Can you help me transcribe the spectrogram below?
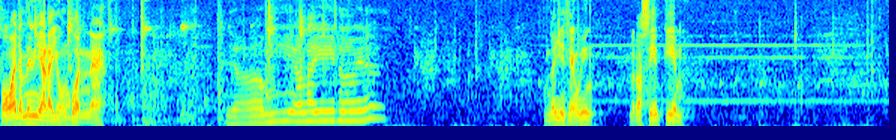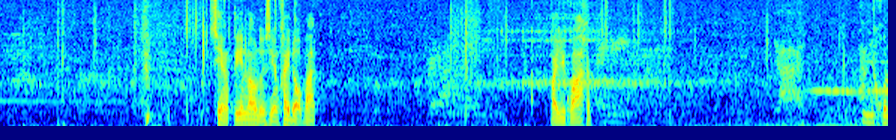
บอกว่าจะไม่มีอะไรอยู่ข้างบนนะ อย่ามีอะไรเลยนะ ผมได้ยินเสียงวิ่ง แล้วก็เซฟเกม เสียงตีนเราหรือเสียงใครดอกบัสไปดีกว่าครับ มีคน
